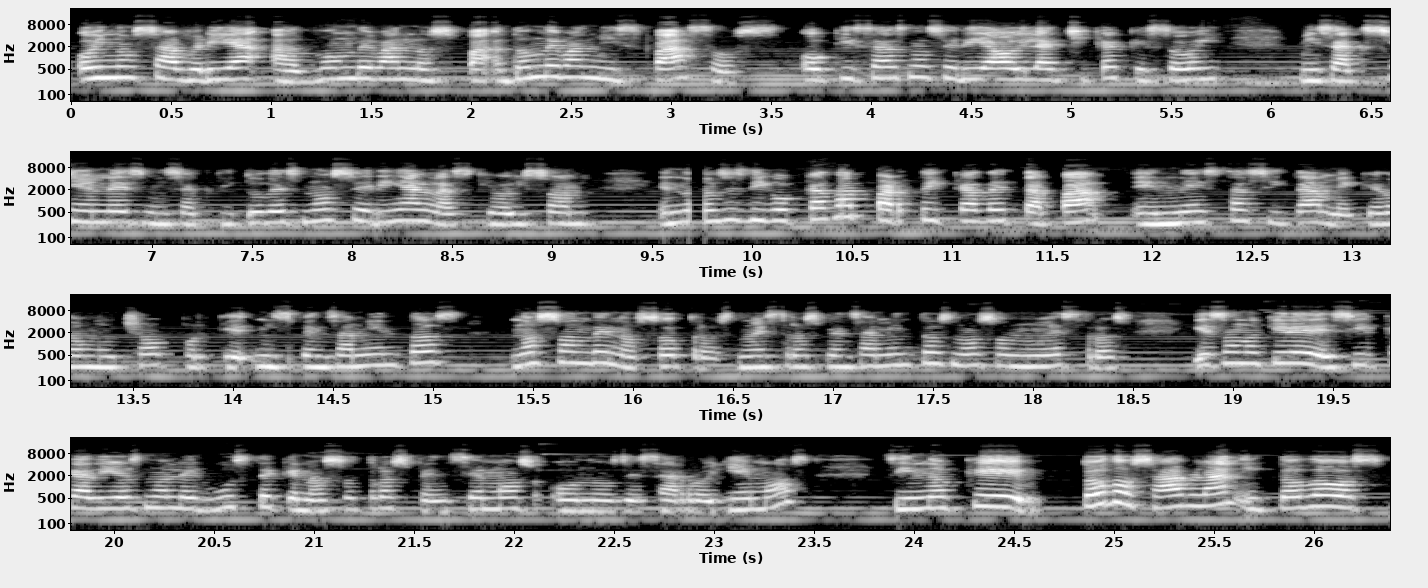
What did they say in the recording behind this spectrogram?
hoy no sabría a dónde van los dónde van mis pasos o quizás no sería hoy la chica que soy, mis acciones, mis actitudes no serían las que hoy son. Entonces digo, cada parte y cada etapa en esta cita me quedo mucho porque mis pensamientos no son de nosotros, nuestros pensamientos no son nuestros y eso no quiere decir que a Dios no le guste que nosotros pensemos o nos desarrollemos, sino que todos hablan y todos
